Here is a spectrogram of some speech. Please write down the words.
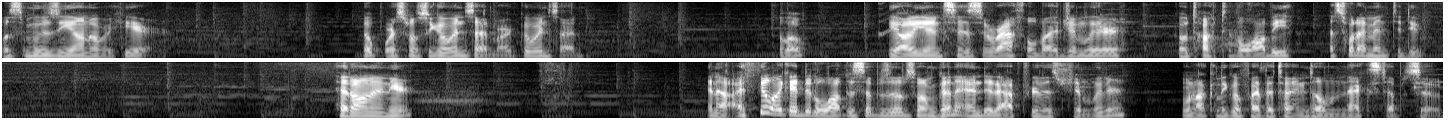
let's move on over here. Nope, we're supposed to go inside, Mark. Go inside. Hello? The audience is wrathful by a gym leader. Go talk to the lobby. That's what I meant to do. Head on in here. And I feel like I did a lot this episode, so I'm going to end it after this gym leader. We're not going to go fight the Titan until next episode.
